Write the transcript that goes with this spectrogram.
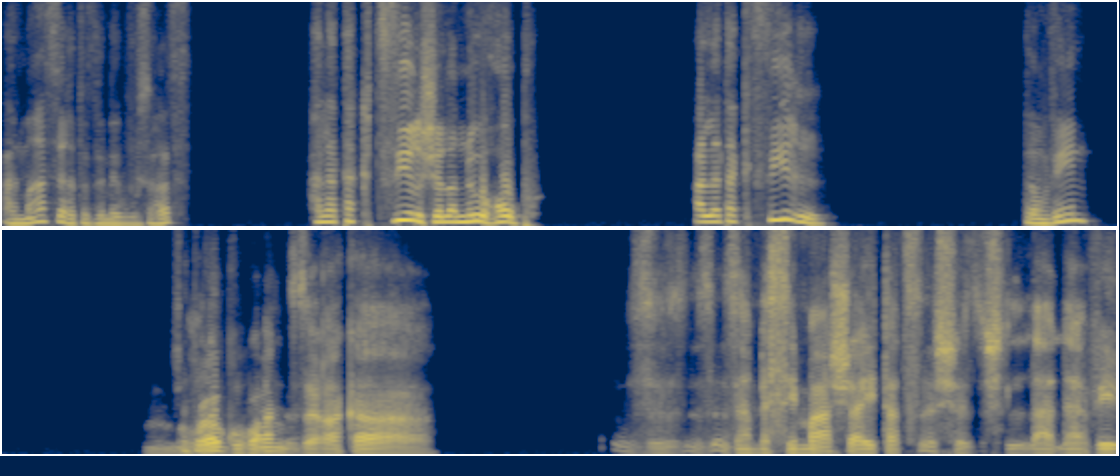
על מה הסרט הזה מבוסס? על התקציר של ה-New Hope. על התקציר. אתה מבין? רוג וואן זה רק ה... זה, זה, זה המשימה שהייתה, להביא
